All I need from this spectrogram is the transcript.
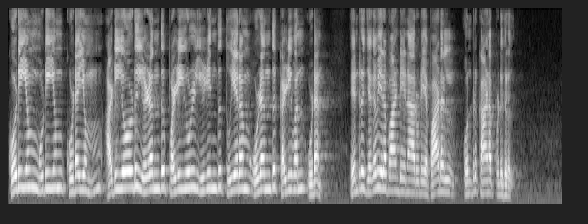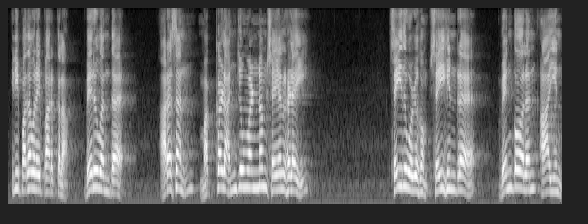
கொடியும் முடியும் குடையும் அடியோடு இழந்து பழியுள் இழிந்து துயரம் உழந்து கழிவன் உடன் என்று ஜெகவீர பாண்டியனாருடைய பாடல் ஒன்று காணப்படுகிறது. இனி பதவுரை பார்க்கலாம். வெறுவந்த அரசன் மக்கள் அஞ்சும் வண்ணம் செயல்களை செய்து ஒழுகும். செய்கின்ற வெங்கோலன் ஆயின்.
